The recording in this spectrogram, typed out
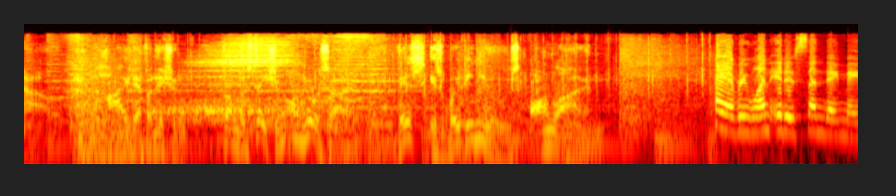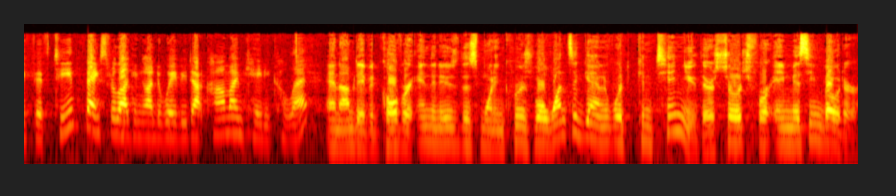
Now, in high definition, from the station on your side, this is Wavy News Online. Hey everyone, it is Sunday, May 15th. Thanks for logging on to wavy.com. I'm Katie Collette. And I'm David Culver. In the news this morning, crews will once again would continue their search for a missing boater.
